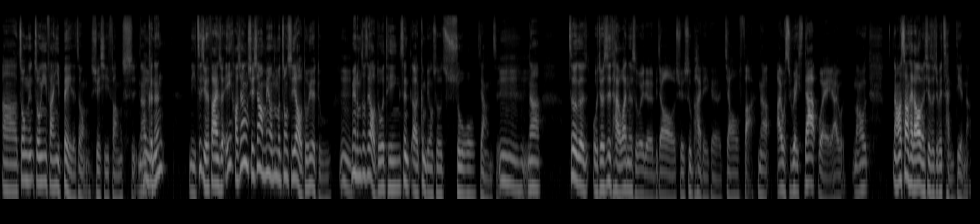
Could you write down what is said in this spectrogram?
呃中中英翻译背的这种学习方式。那可能你自己会发现说，哎，好像学校没有那么重视要我多阅读，嗯。没有那么重视要我多听，甚呃更不用说说这样子。嗯那这个我觉得是台湾的所谓的比较学术派的一个教法。那 I was raised that way，I 然后然后上台大外文系的时候就被惨电了，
